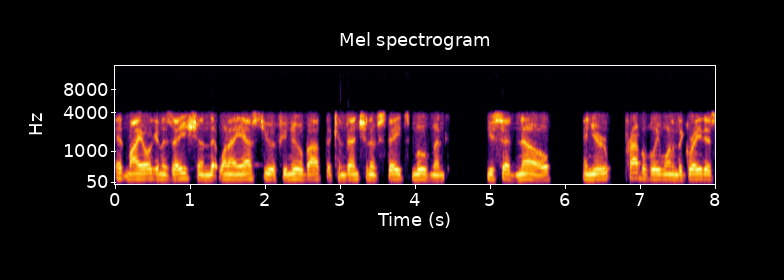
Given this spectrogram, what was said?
at my organization that when I asked you if you knew about the Convention of States movement, you said no. And you're probably one of the greatest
